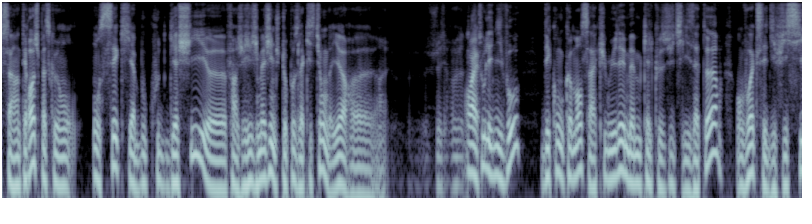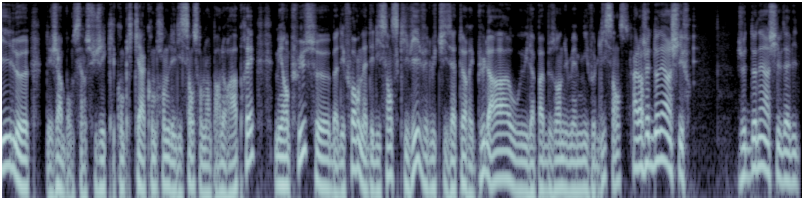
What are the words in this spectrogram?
ça interroge parce qu'on on sait qu'il y a beaucoup de gâchis. Euh, enfin, j'imagine, je te pose la question d'ailleurs, euh, à tous les niveaux. Dès qu'on commence à accumuler même quelques utilisateurs, on voit que c'est difficile. Euh, déjà, bon, c'est un sujet qui est compliqué à comprendre, les licences, on en parlera après. Mais en plus, bah, des fois, on a des licences qui vivent, l'utilisateur est plus là, ou il n'a pas besoin du même niveau de licence. Alors, je vais te donner un chiffre. Je vais te donner un chiffre, David.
